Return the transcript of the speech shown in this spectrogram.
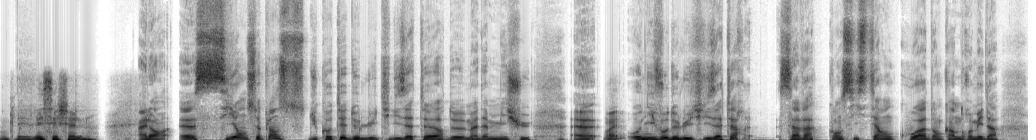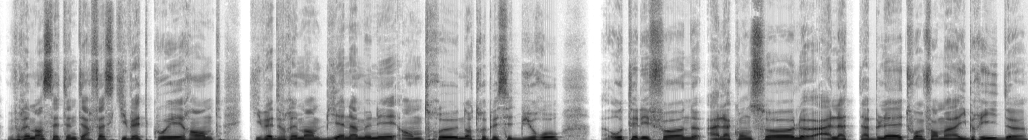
Donc les, les C-Shell. Alors, euh, si on se place du côté de l'utilisateur de Madame Michu, euh, Ouais. au niveau de l'utilisateur, ça va consister en quoi donc Andromeda? Vraiment cette interface qui va être cohérente, qui va être vraiment bien amenée entre notre PC de bureau, au téléphone, à la console, à la tablette ou un format hybride?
